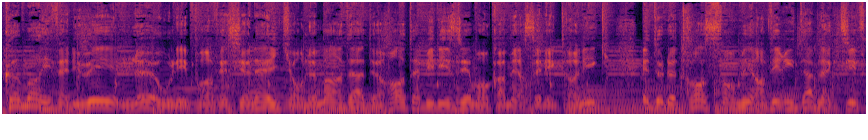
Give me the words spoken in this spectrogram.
Comment évaluer le ou les professionnels qui ont le mandat de rentabiliser mon commerce électronique et de le transformer en véritable actif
